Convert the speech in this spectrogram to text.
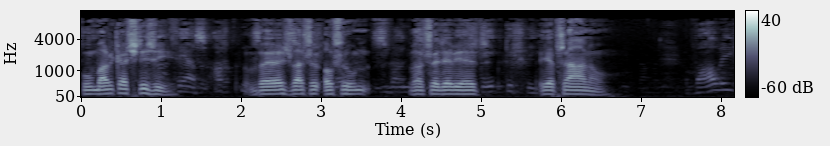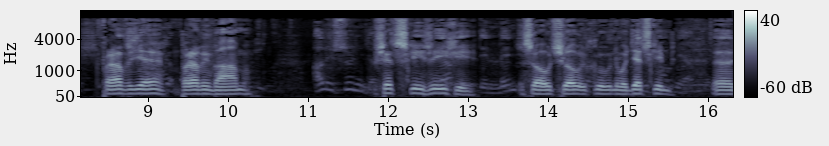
U Marka 4, Vers 8 verš 28, 29 steht geschrieben, je psáno. Pravdě pravím vám, všechny hříchy jsou člověku nebo dětským, eh,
